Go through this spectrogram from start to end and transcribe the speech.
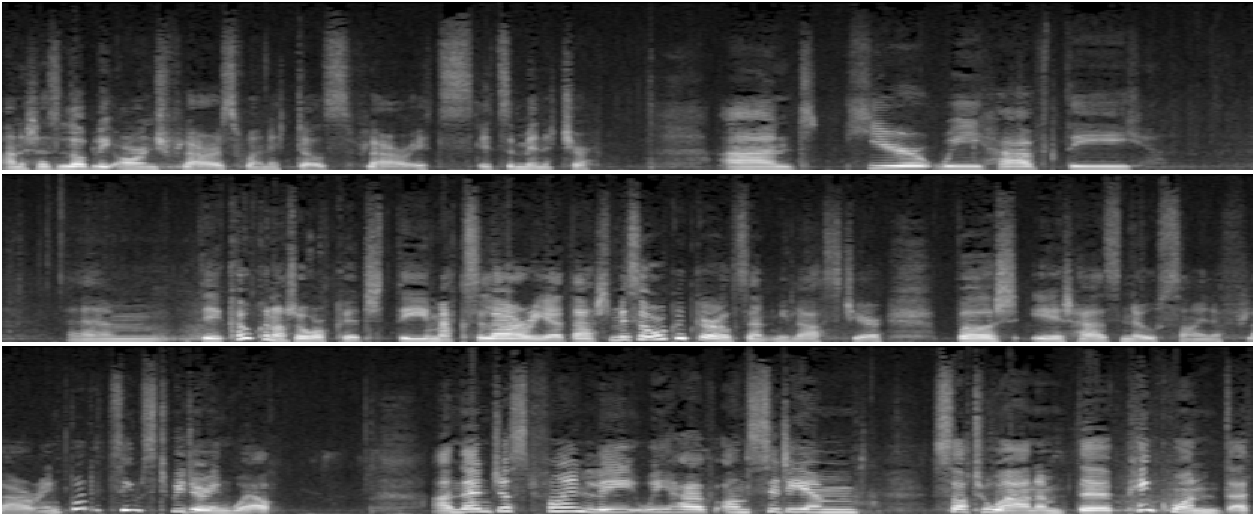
And it has lovely orange flowers when it does flower. It's, it's a miniature. And here we have the um, the coconut orchid, the maxillaria that Miss Orchid Girl sent me last year but it has no sign of flowering, but it seems to be doing well. And then just finally we have Oncidium sotoanum, the pink one that,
